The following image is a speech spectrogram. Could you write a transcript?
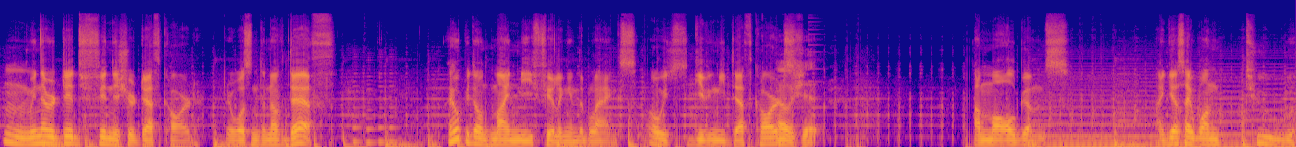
Hmm, we never did finish your death card. There wasn't enough death. I hope you don't mind me filling in the blanks. Oh, he's giving me death cards. Oh shit. Amalgams. I guess I won two,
